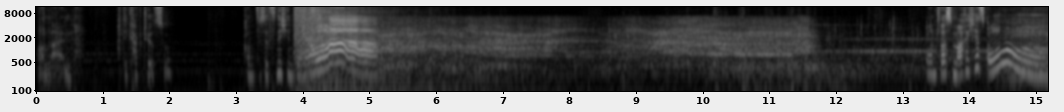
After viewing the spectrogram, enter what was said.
Oh nein. Mach die Kacktür zu. Kommt das jetzt nicht hinterher? Oh! Und was mache ich jetzt? Oh!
